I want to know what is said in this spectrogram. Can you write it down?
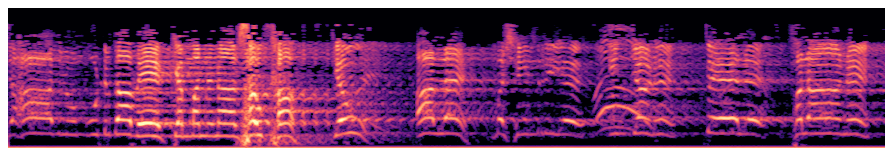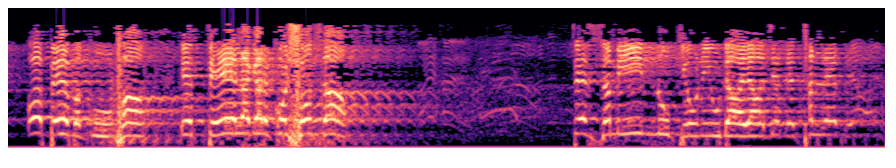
جہاز نو اڈتا ویگ کے مننا سوکھا۔ کیوں؟ آل مشینری ہے، انجن تیل فلان او بے وقوفا ہاں۔ یہ تیل اگر کچھ ہوتا تے زمین نو کیوں نہیں اڈایا جی تھلے پیا؟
